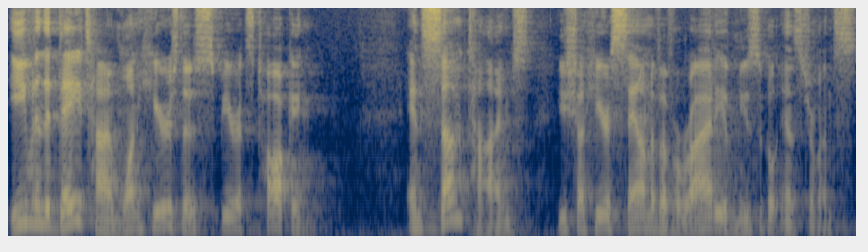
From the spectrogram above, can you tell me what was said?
Even in the daytime, one hears those spirits talking. And sometimes you shall hear sound of a variety of musical instruments,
